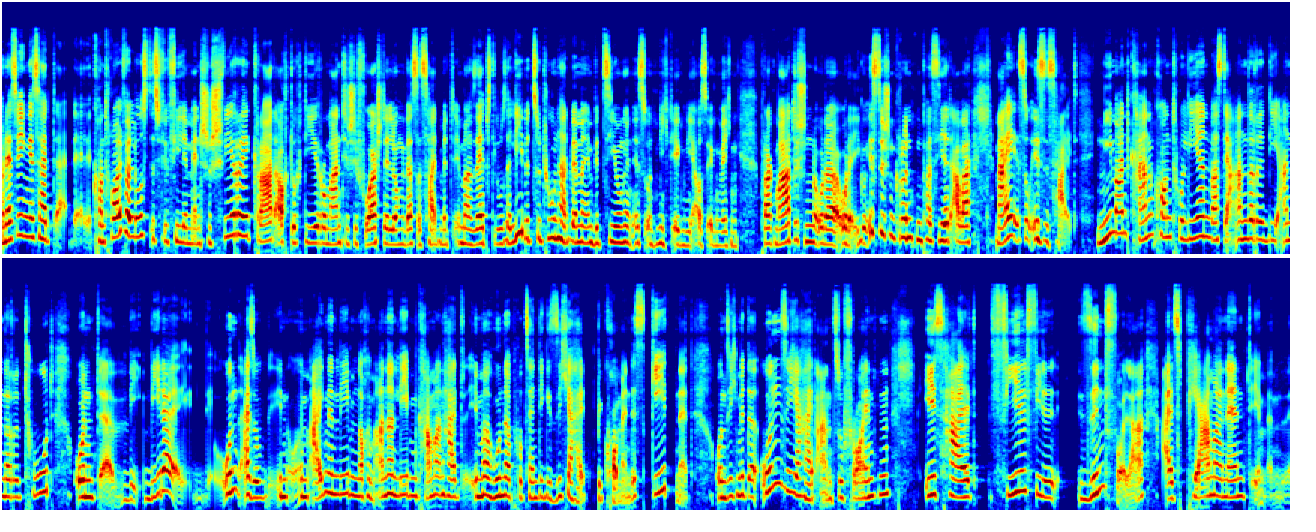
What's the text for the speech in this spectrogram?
Und deswegen ist halt äh, Kontrollverlust ist für viele Menschen schwierig, gerade auch durch die romantische Vorstellung, dass es halt mit immer selbstloser Liebe zu tun hat, wenn man in Beziehungen ist und nicht irgendwie aus irgendwelchen pragmatischen oder, oder egoistischen Gründen passiert. Aber mei, so ist es halt. Niemand kann kontrollieren, was der andere, die andere tut. Und äh, weder und also in, im eigenen Leben noch im anderen Leben kann man halt immer hundertprozentige Sicherheit bekommen. Das geht nicht. Und sich mit der Unsicherheit anzufreunden, ist halt viel, viel sinnvoller als permanent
